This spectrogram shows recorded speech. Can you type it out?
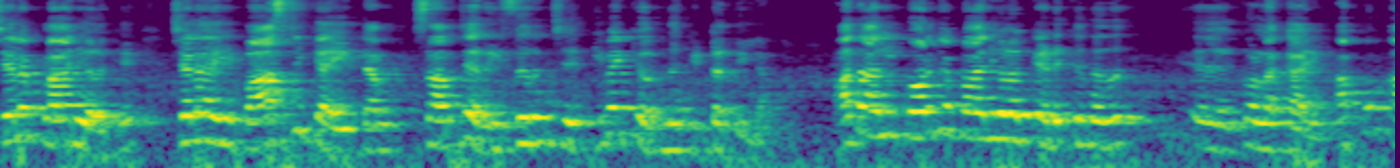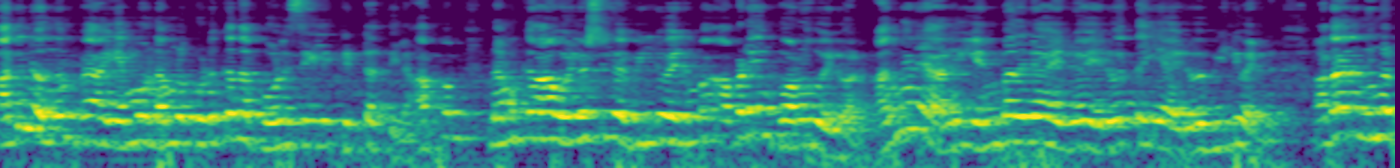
ചില പ്ലാനുകൾക്ക് ചില ഈ പ്ലാസ്റ്റിക് ഐറ്റം സർജറി റിസർച്ച് ഇവയ്ക്കൊന്നും കിട്ടത്തില്ല. അതാണ് ഈ കുറഞ്ഞ പ്ലാനുകളൊക്കെ എടുക്കുന്നത് ഉള്ള കാര്യം അപ്പം അതിനൊന്നും എമൗണ്ട് നമ്മൾ കൊടുക്കുന്ന പോളിസിയിൽ കിട്ടത്തില്ല. അപ്പം നമുക്ക് ആ ഒരു ലക്ഷം രൂപ ബില്ല് വരുമ്പോൾ അവിടെയും കുറവ് വരുവാണ്. അങ്ങനെയാണ് ഈ എൺപതിനായിരം രൂപ എഴുപത്തയ്യായിരം രൂപ ബില്ല് വരുന്നത്. അതാണ് നിങ്ങൾ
